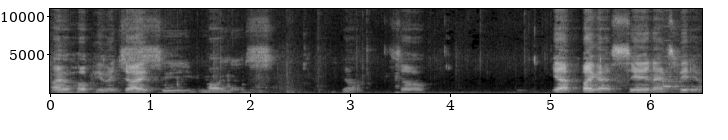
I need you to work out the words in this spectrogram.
I hope you enjoyed. C minus. Yeah, so, yeah, bye guys. See you in the next video.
